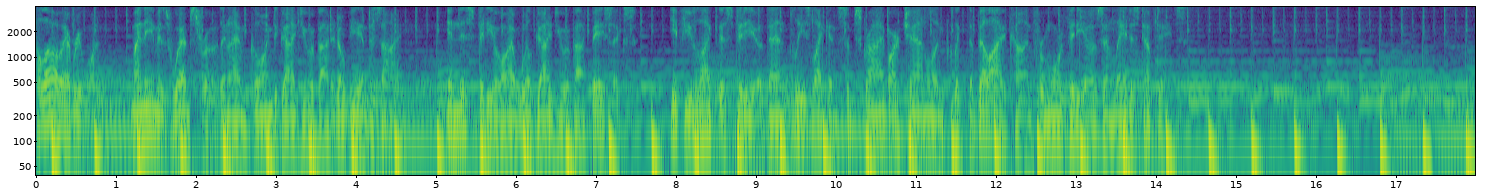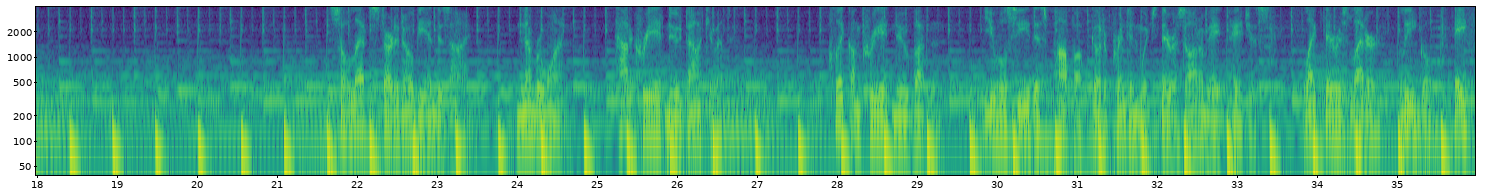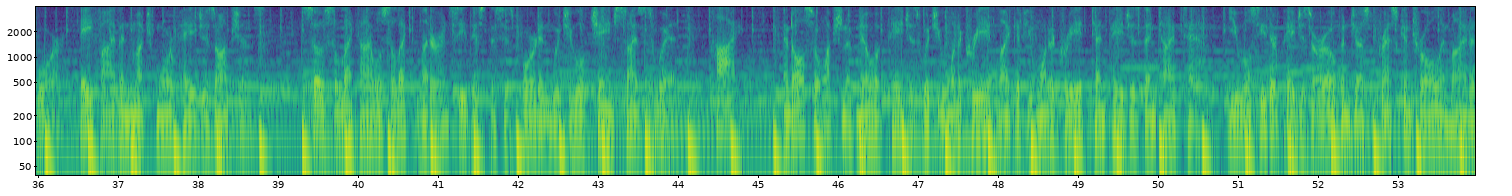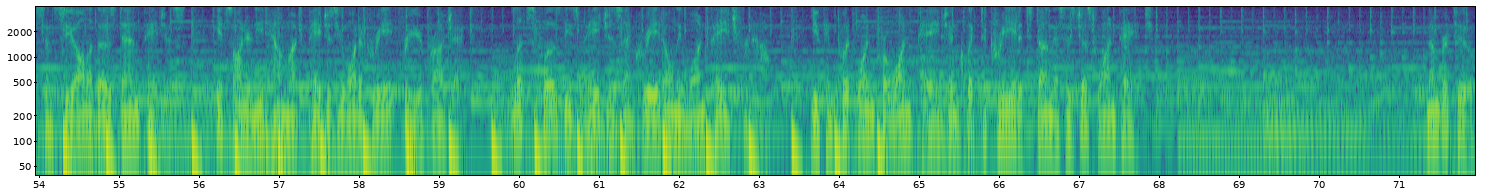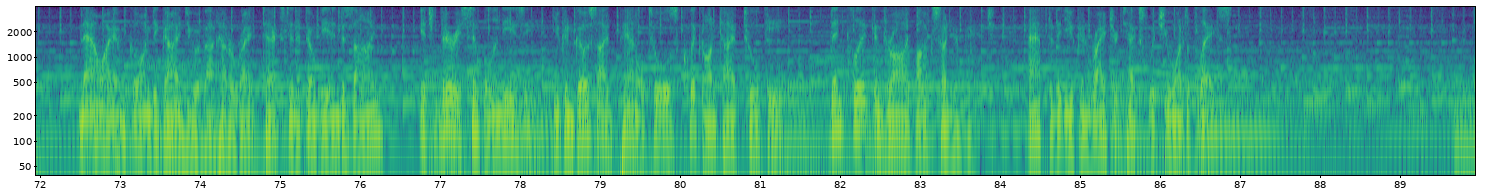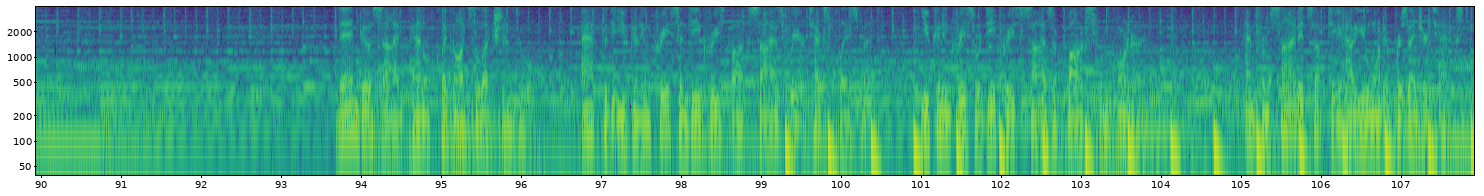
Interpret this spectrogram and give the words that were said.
Hello everyone, my name is Websroad and I am going to guide you about Adobe InDesign. In this video I will guide you about basics. If you like this video then please like and subscribe our channel and click the bell icon for more videos and latest updates. So let's start Adobe InDesign. Number 1. How to create new document. Click on Create New button. You will see this pop-up go to print in which there is automate pages. Like there is letter, legal, A4, A5 and much more pages options. So select I will select letter and see this this is board in which you will change sizes width, height, and also option of no of pages which you want to create like if you want to create 10 pages then type 10. You will see their pages are open just press ctrl and minus and see all of those 10 pages. It's on your need how much pages you want to create for your project. Let's close these pages and create only one page for now. You can put one for one page and click to create it's done this is just one page. Number 2. Now I am going to guide you about how to write text in Adobe InDesign. It's very simple and easy. You can go side panel tools click on type tool T. Then click and draw a box on your page. After that you can write your text which you want to place. Then go side panel click on selection tool. After that you can increase and decrease box size for your text placement. You can increase or decrease size of box from corner. And from side it's up to you how you want to present your text.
